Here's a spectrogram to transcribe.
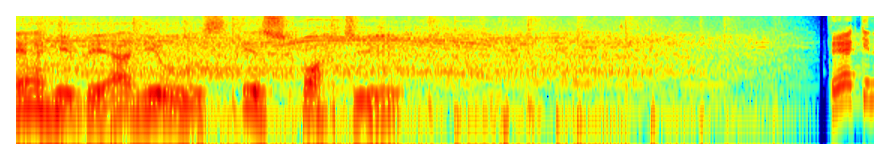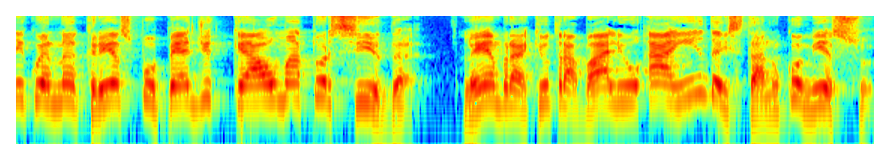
RBA News Esporte. Técnico Hernan Crespo pede calma à torcida. Lembra que o trabalho ainda está no começo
